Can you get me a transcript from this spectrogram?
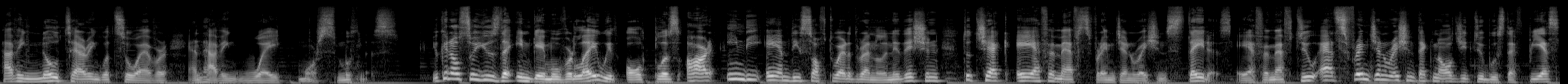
having no tearing whatsoever and having way more smoothness. You can also use the in-game overlay with Alt plus R in the AMD Software Adrenalin Edition to check AFMF's frame generation status. AFMF2 adds frame generation technology to boost FPS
